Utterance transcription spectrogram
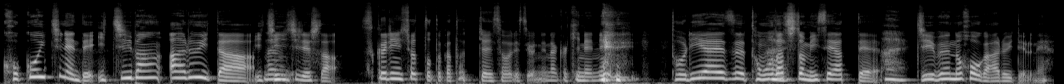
ここ1年で一番歩いた1日でした。スクリーンショットとか撮っちゃいそうですよね。なんか記念に。とりあえず友達と見せ合って、はい。自分の方が歩いてるね。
